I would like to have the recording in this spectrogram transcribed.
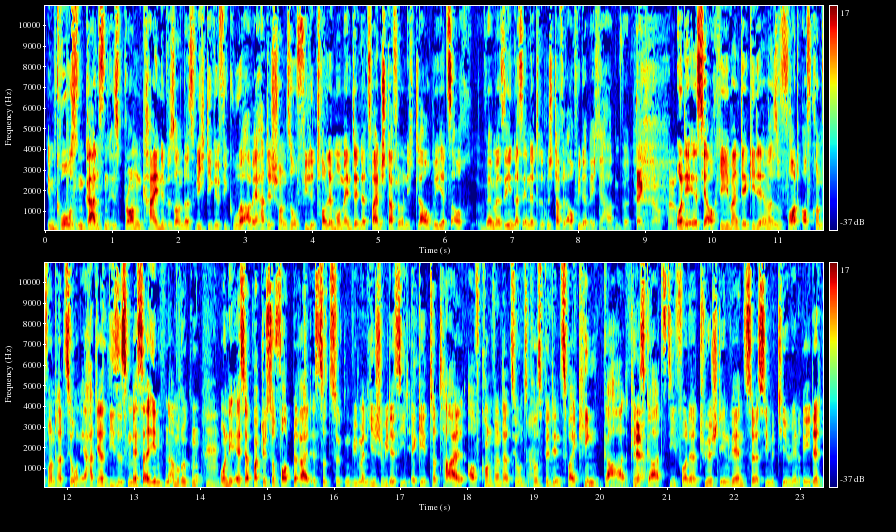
im Großen und Ganzen ist Bronn keine besonders wichtige Figur, aber er hatte schon so viele tolle Momente in der zweiten Staffel und ich glaube jetzt auch, wenn wir sehen, dass er in der dritten Staffel auch wieder welche haben wird. Denke ich auch, ja. Und er ist ja auch jemand, der geht ja immer sofort auf Konfrontation. Er hat ja dieses Messer hinten am Rücken mhm. und er ist ja praktisch sofort bereit, es zu zücken. Wie man hier schon wieder sieht, er geht total auf Konfrontationskurs ja. mit den zwei King Guard, Kingsguards, ja. die vor der Tür stehen, während Cersei mit Tyrion redet.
